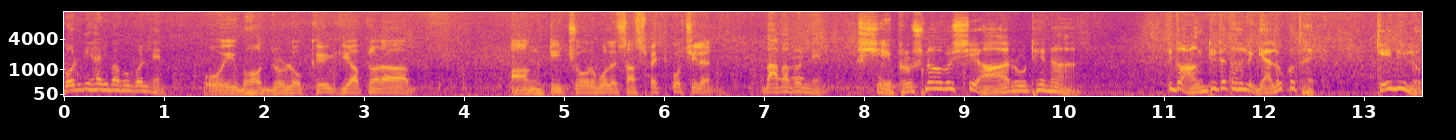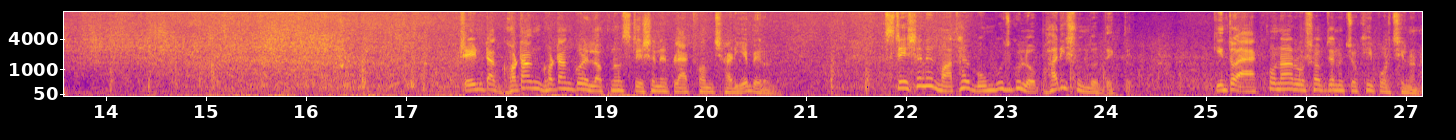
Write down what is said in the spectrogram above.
বনবিহারী বাবু বললেন ওই ভদ্রলোককে কি আপনারা আংটি চোর বলে সাসপেক্ট করছিলেন? বাবা বললেন সে প্রশ্ন অবশ্যই আর ওঠে না। কিন্তু আংটিটা তাহলে গেল কোথায়? কে নিল? ট্রেনটা ঘটাং ঘটাং করে লখনৌ স্টেশনের প্ল্যাটফর্ম ছাড়িয়ে বেরোলো। স্টেশনের মাথার গম্বুজগুলো ভারী সুন্দর দেখতে। কিন্তু এখন আর ওসব যেন চোখেই পড়ছিল না।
